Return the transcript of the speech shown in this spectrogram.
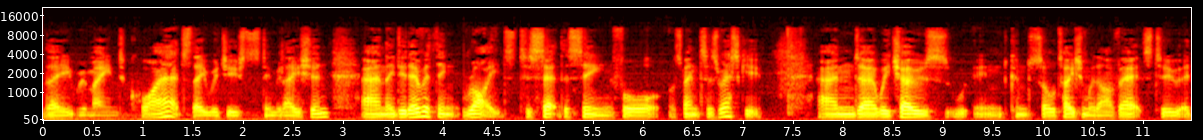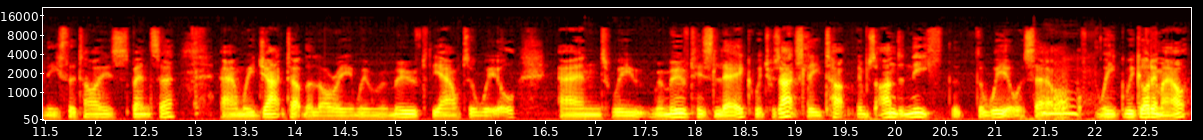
they remained quiet. They reduced stimulation, and they did everything right to set the scene for Spencer's rescue. And uh, we chose, in consultation with our vets, to anaesthetise Spencer. And we jacked up the lorry and we removed the outer wheel and we removed his leg, which was actually tucked, it was underneath the, the wheel itself. Mm. We, we got him out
